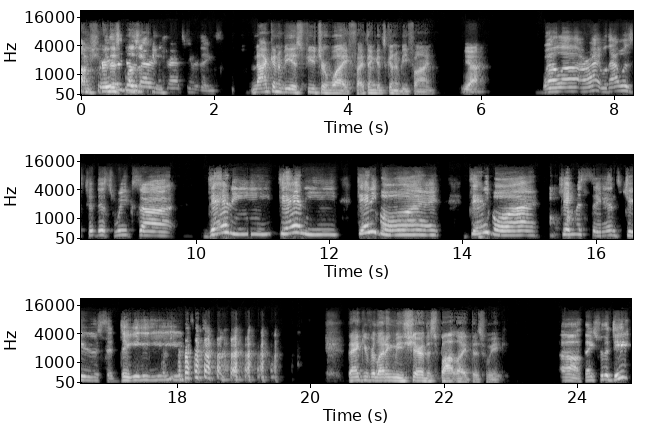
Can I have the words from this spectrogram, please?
I'm sure it this really doesn't wasn't matter in the grand scheme of things. not going to be his future wife. I think it's going to be fine. Yeah. Well, uh, all right. Well, that was to this week's uh, Danny, Danny, Danny boy, Danny boy, Jameson's juice a D. Thank you for letting me share the spotlight this week. Oh, thanks for the D.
